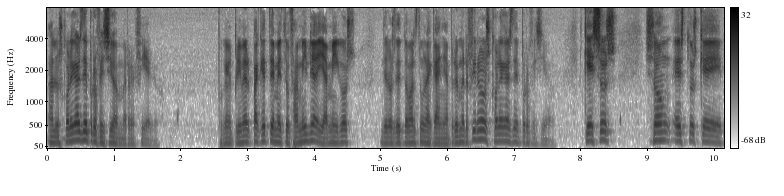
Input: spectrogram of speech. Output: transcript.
a los colegas de profesión me refiero. Porque en el primer paquete meto familia y amigos de los de tomarte una caña, pero me refiero a los colegas de profesión. Que esos son estos que,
